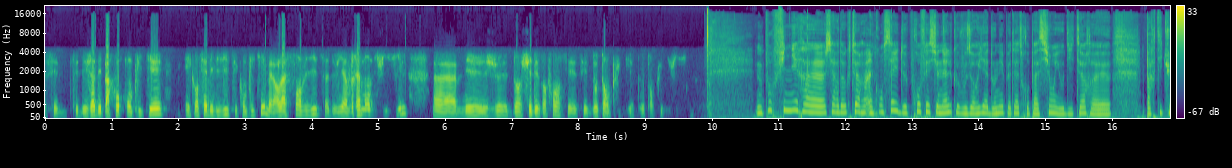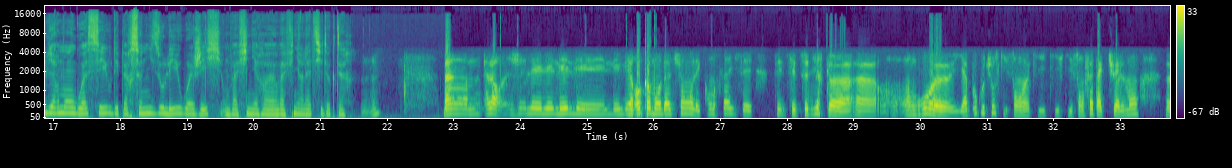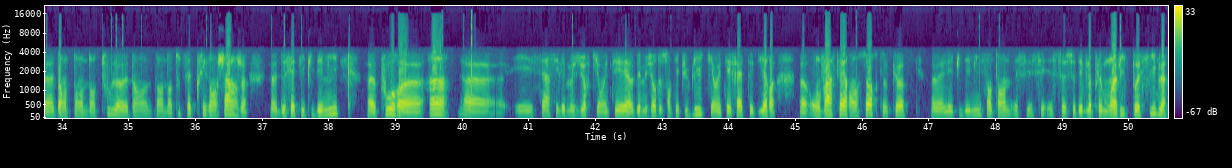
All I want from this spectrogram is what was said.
c'est déjà des parcours compliqués. Et quand il y a des visites, c'est compliqué. Mais alors là, sans visite, ça devient vraiment difficile. mais je, dans, chez des enfants, c'est d'autant plus, d'autant plus difficile. Pour finir, euh, cher docteur, un conseil de professionnel que vous auriez à donner peut-être aux patients et auditeurs euh, particulièrement angoissés ou des personnes isolées ou âgées? On va finir, euh, finir là-dessus, docteur. Mhm. Ben, alors, les, recommandations, les conseils, c'est de se dire que en, gros il y a beaucoup de choses qui sont qui, sont faites actuellement dans, dans, tout le dans, toute cette prise en charge de cette épidémie pour euh, un euh, et ça c'est les mesures qui ont été des mesures de santé publique qui ont été faites dire on va faire en sorte que l'épidémie se, se, développe le moins vite possible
